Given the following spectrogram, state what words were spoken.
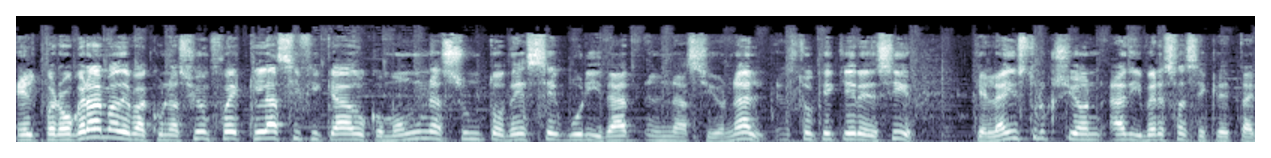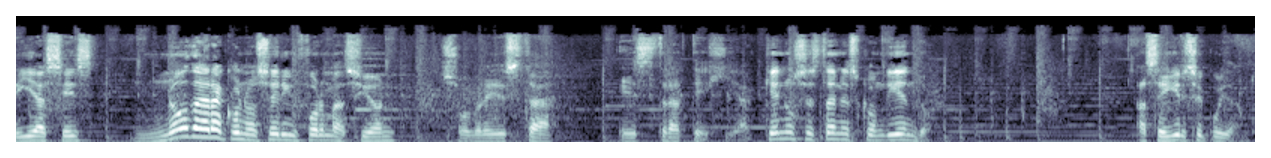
El programa de vacunación fue clasificado como un asunto de seguridad nacional. ¿Esto qué quiere decir? Que la instrucción a diversas secretarías es no dar a conocer información sobre esta estrategia. ¿Qué nos están escondiendo? A seguirse cuidando.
